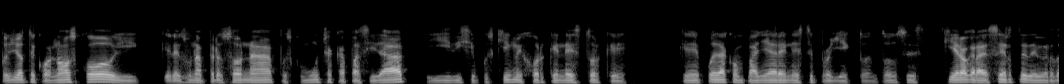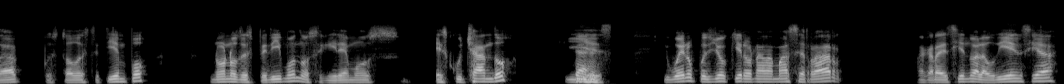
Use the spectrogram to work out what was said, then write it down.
pues yo te conozco y eres una persona pues con mucha capacidad y dije, pues quién mejor que Néstor que, que me pueda acompañar en este proyecto. Entonces, quiero agradecerte de verdad pues todo este tiempo. No nos despedimos, nos seguiremos escuchando y, es, y bueno, pues yo quiero nada más cerrar agradeciendo a la audiencia,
